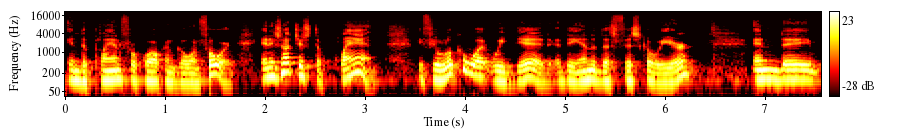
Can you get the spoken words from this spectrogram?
in the plan for Qualcomm going forward. And it's not just a plan. If you look at what we did at the end of this fiscal year, and the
